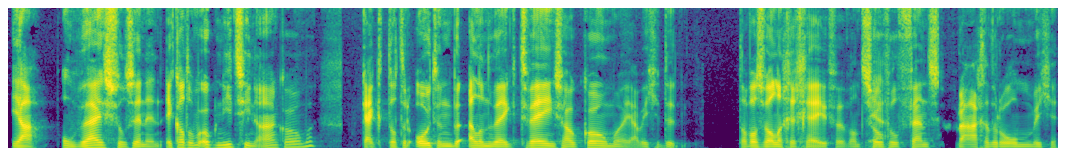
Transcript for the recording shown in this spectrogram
Ja, onwijs veel zin in. Ik had hem ook niet zien aankomen. Kijk, dat er ooit een Alan Wake 2 zou komen, ja, weet je, de, dat was wel een gegeven. Want Ja. zoveel fans vragen erom, weet je.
